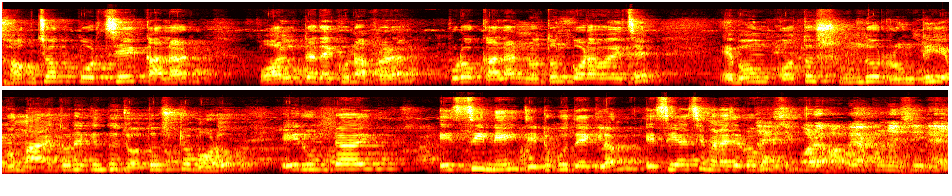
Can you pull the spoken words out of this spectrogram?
ঝকঝক করছে কালার ওয়ালটা দেখুন আপনারা পুরো কালার নতুন করা হয়েছে এবং কত সুন্দর রুমটি এবং আয়তনে কিন্তু যথেষ্ট বড়। এই রুমটায় এসি নেই যেটুকু দেখলাম। এসি আছে ম্যানেজার বাবু এসি পরে হবে এখন এসি নেই।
